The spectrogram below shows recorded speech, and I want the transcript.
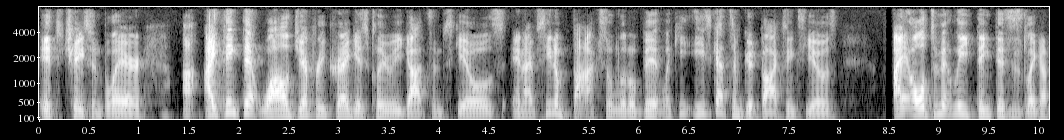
it's Chasen Blair. I, think that while Jeffrey Craig has clearly got some skills and I've seen him box a little bit, like he, he's got some good boxing skills. I ultimately think this is like a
